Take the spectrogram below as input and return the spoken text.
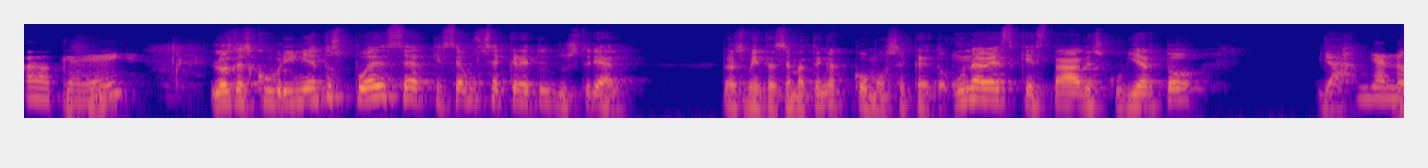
Ok. Los descubrimientos puede ser que sea un secreto industrial, pero mientras se mantenga como secreto. Una vez que está descubierto, ya. Ya no.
